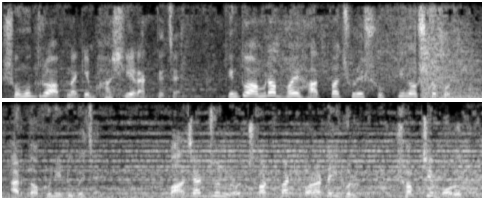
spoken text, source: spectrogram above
সমুদ্র আপনাকে ভাসিয়ে রাখতে চায়। কিন্তু আমরা ভয় হাত পা ছুঁড়ে শক্তি নষ্ট করি আর তখনই ডুবে যাই। বাঁচার জন্য ছটপাট করাটাই হলো সবচেয়ে বড় ভুল।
